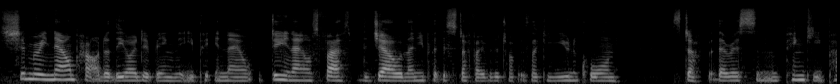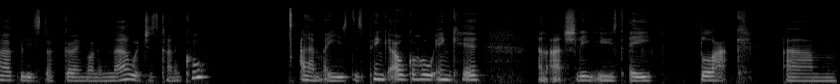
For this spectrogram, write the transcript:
shimmery nail powder. The idea being that you put your nail, do your nails first with the gel, and then you put this stuff over the top. It's like a unicorn stuff, but there is some pinky, purpley stuff going on in there, which is kind of cool. Um, I used this pink alcohol ink here, and actually used a black um,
